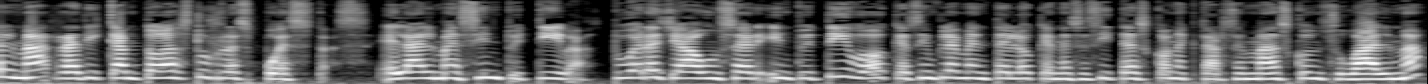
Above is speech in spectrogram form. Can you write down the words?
alma radican todas tus respuestas. El alma es intuitiva. Tú eres ya un ser intuitivo que simplemente lo que necesita es conectarse más con su alma.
